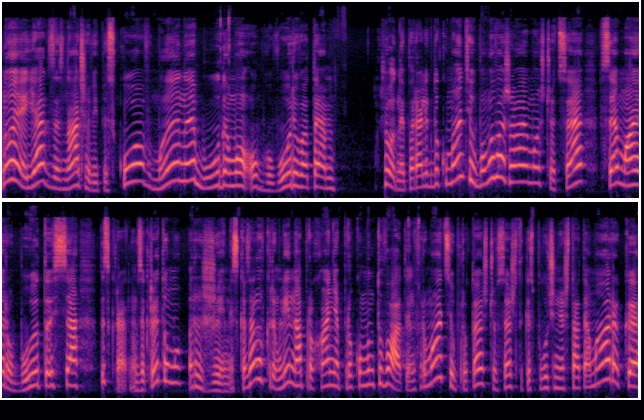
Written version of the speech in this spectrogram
Ну і як зазначив і Пісков, ми не будемо обговорювати. Жодний перелік документів, бо ми вважаємо, що це все має робитися в закритому режимі. Сказали в Кремлі на прохання прокоментувати інформацію про те, що все ж таки Сполучені Штати Америки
